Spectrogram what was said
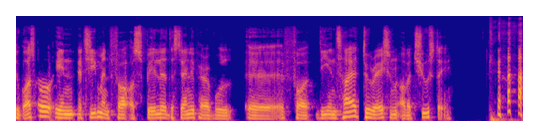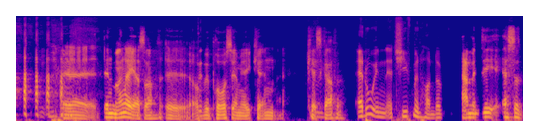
Du kan også få en achievement for at spille The Stanley Parable øh, for the entire duration of a Tuesday. øh, den mangler jeg så, øh, og vil prøve at se, om jeg ikke kan, kan skaffe. er du en achievement hunter? Ja, men det, altså,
